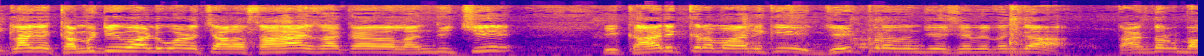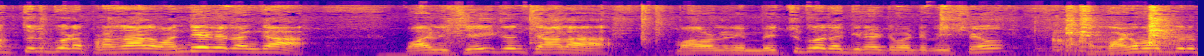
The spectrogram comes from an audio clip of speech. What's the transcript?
అట్లాగే కమిటీ వాళ్ళు కూడా చాలా సహాయ సహకారాలు అందించి ఈ కార్యక్రమానికి జయప్రదం చేసే విధంగా దాంట్లో భక్తులు కూడా ప్రసాదం అందే విధంగా వాళ్ళు చేయటం చాలా వాళ్ళని మెచ్చుకోదగినటువంటి విషయం. భగవంతుడు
